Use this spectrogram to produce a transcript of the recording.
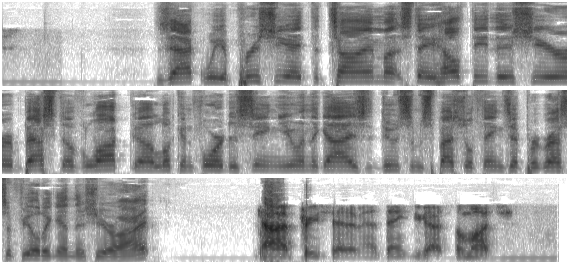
Zach, we appreciate the time. Uh, stay healthy this year. Best of luck. Uh, looking forward to seeing you and the guys do some special things at Progressive Field again this year, all right? I appreciate it, man. Thank you guys so much.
